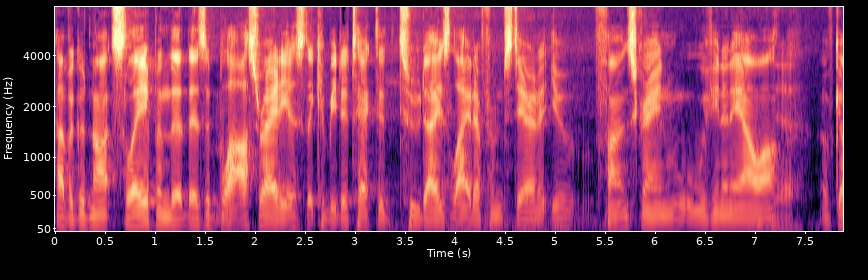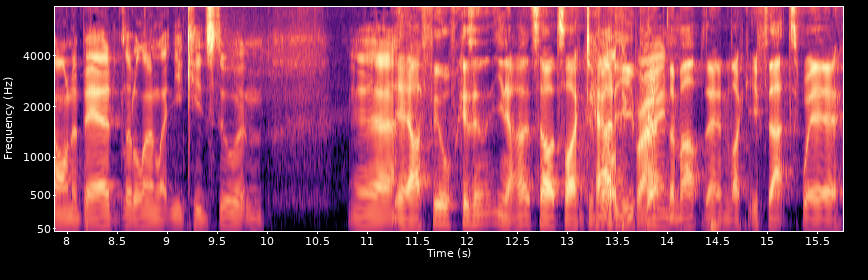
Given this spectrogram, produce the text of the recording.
have a good night's sleep and that there's a blast radius that can be detected two days later from staring at your phone screen within an hour Yeah. of going to bed, let alone letting your kids do it. And yeah, yeah, I feel because you know, so it's like how do you brain. prep them up then? Like if that's where,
